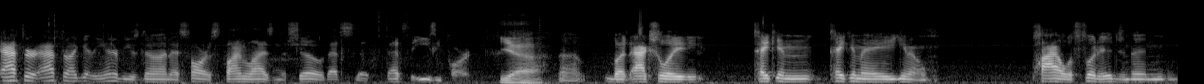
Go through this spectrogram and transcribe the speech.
after after I get the interviews done, as far as finalizing the show, that's the that's the easy part. yeah. Um, but actually taking taking a you know pile of footage and then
